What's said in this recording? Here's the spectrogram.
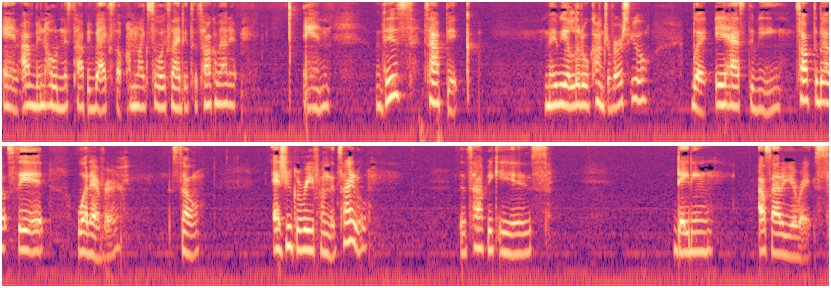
and I've been holding this topic back, so I'm like so excited to talk about it. And this topic maybe a little controversial, but it has to be talked about, said, whatever. So, as you can read from the title, the topic is dating outside of your race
